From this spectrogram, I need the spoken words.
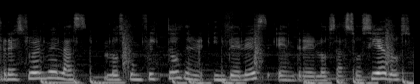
resuelve los conflictos de interés entre los asociados.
